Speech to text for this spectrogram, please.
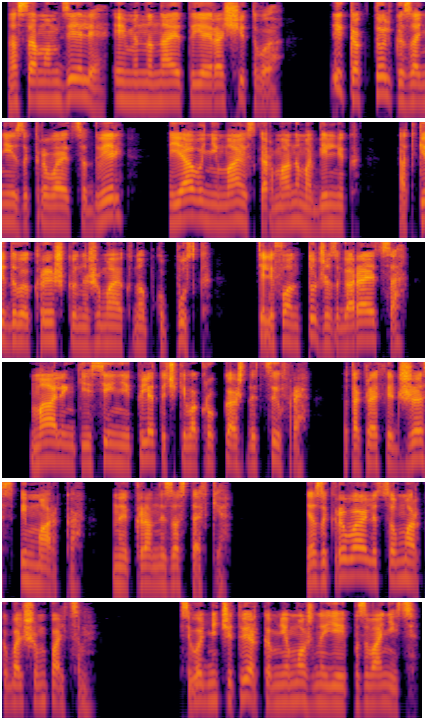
На самом деле, именно на это я и рассчитываю. И как только за ней закрывается дверь, я вынимаю из кармана мобильник, откидываю крышку и нажимаю кнопку «Пуск». Телефон тут же загорается. Маленькие синие клеточки вокруг каждой цифры. Фотографии Джесс и Марка на экранной заставке. Я закрываю лицо Марка большим пальцем. Сегодня четверг, и мне можно ей позвонить.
